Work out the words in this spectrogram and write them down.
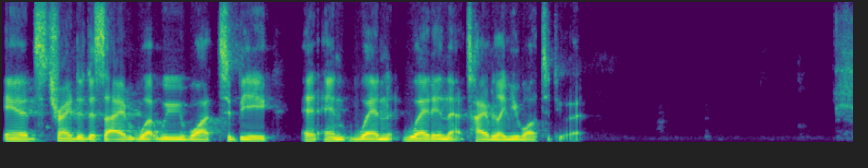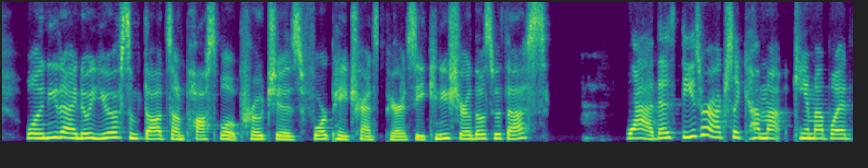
and trying to decide what we want to be and, and when when in that timeline you want to do it well anita i know you have some thoughts on possible approaches for pay transparency can you share those with us yeah, this, these were actually come up came up with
